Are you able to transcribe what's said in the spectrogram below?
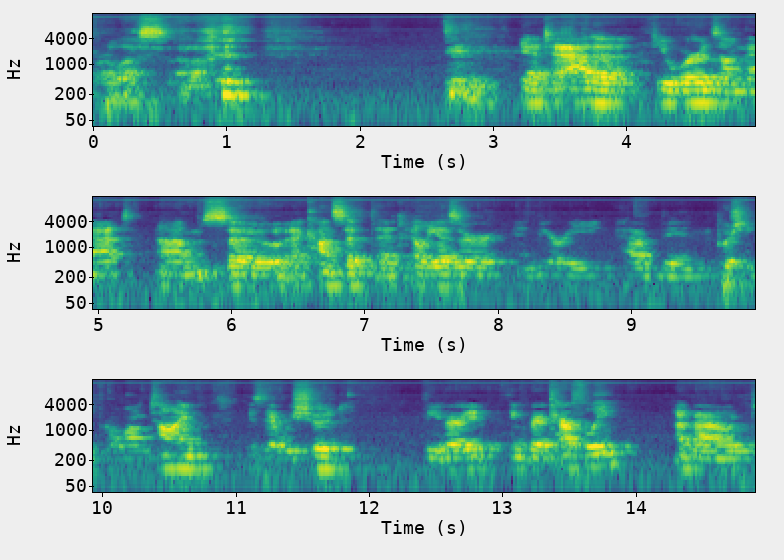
more or less. Uh, yeah, to add a few words on that. Um, so a concept that Eliezer and MIRI have been pushing for a long time is that we should be very think very carefully about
